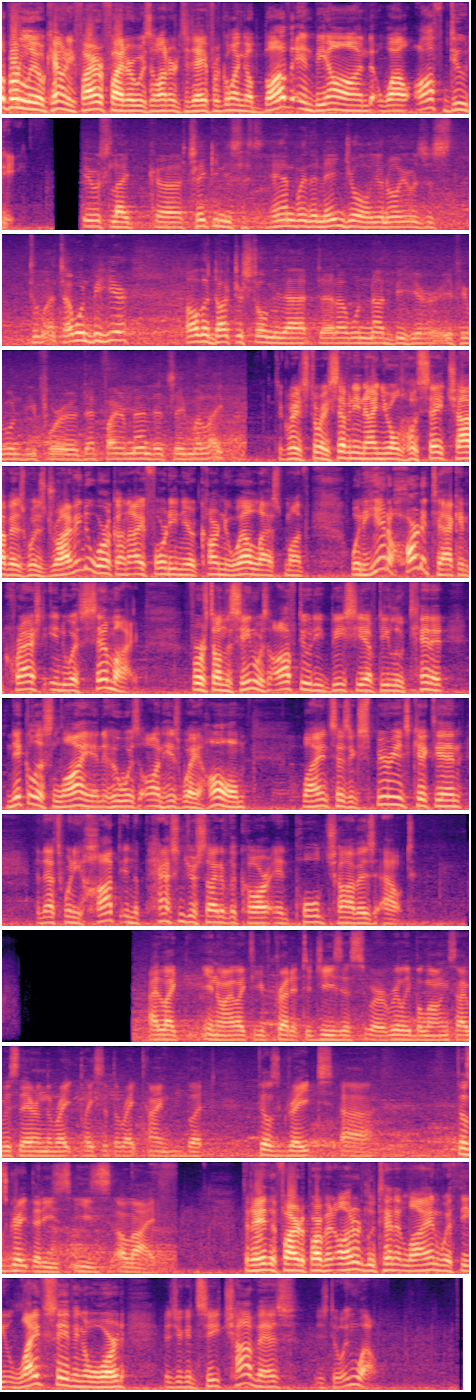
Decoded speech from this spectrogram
A Bernalillo County firefighter was honored today for going above and beyond while off duty. It was like uh, shaking his hand with an angel, you know, it was just too much. I wouldn't be here. All the doctors told me that, that I would not be here if it wouldn't be for that fireman that saved my life. It's a great story. 79 year old Jose Chavez was driving to work on I 40 near Carnuel last month when he had a heart attack and crashed into a semi. First on the scene was off duty BCFD Lieutenant Nicholas Lyon, who was on his way home. Lyon says experience kicked in, and that's when he hopped in the passenger side of the car and pulled Chavez out. I like, you know, I like to give credit to Jesus where it really belongs. I was there in the right place at the right time, but feels great. Uh, feels great that he's he's alive. Today, the fire department honored Lieutenant Lyon with the Life Saving Award. As you can see, Chavez is doing well.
